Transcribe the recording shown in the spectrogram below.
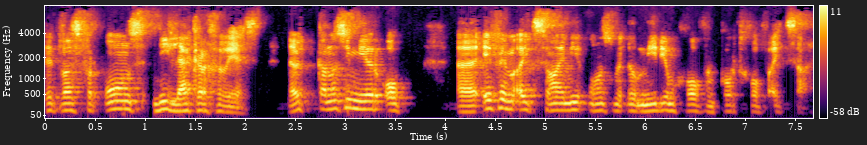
dit was vir ons nie lekker geweest. Nou kan ons nie meer op uh, FM uitsaai nie, ons moet nou medium golf en kort golf uitsaai.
